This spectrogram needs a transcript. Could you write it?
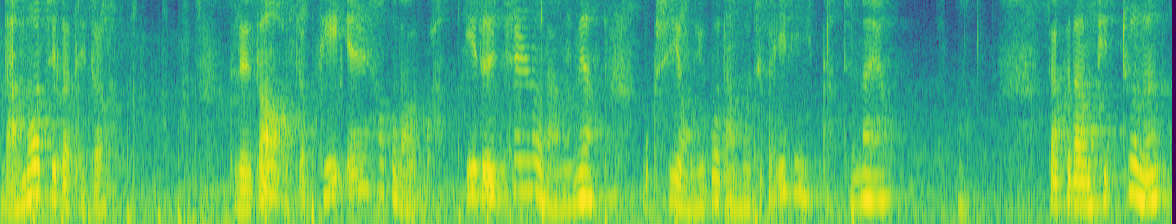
나머지가 되죠. 그래서 어차피 1 하고 나올 거야. 1을 7로 나누면 몫이 0이고 나머지가 1이니까 됐나요? 어. 자, 그 다음 B2는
